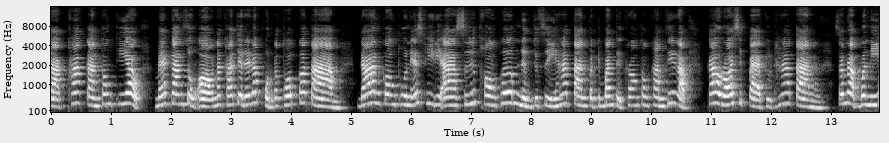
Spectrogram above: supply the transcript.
จากภาคการท่องเที่ยว แม้การส่งออกนะคะจะได้รับผลกระทบก็ตาม ด้านกองทุน SPDR ซื้อทองเพิ่ม 1.45 ตัน ปัจจุบันถือครองทองคำที่ระดับ 918.5 ตันสำหรับวันนี้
